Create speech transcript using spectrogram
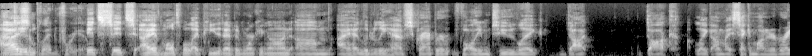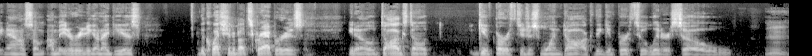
I- discipline for you? It's it's. I have multiple IP that I've been working on. Um, I had literally have Scrapper Volume Two like dot doc like on my second monitor right now. So I'm, I'm iterating on ideas. The question about Scrapper is, you know, dogs don't give birth to just one dog; they give birth to a litter. So Mm.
